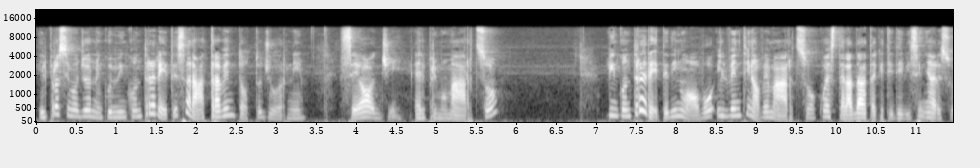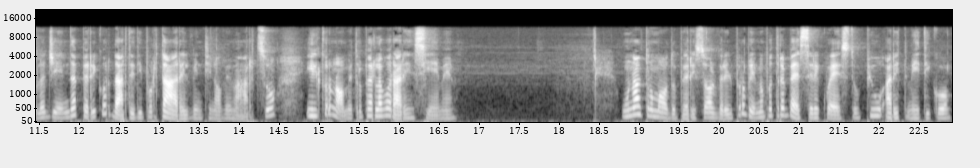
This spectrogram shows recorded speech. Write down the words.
Il prossimo giorno in cui vi incontrerete sarà tra 28 giorni. Se oggi è il primo marzo, vi incontrerete di nuovo il 29 marzo. Questa è la data che ti devi segnare sull'agenda per ricordarti di portare il 29 marzo il cronometro per lavorare insieme. Un altro modo per risolvere il problema potrebbe essere questo, più aritmetico.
